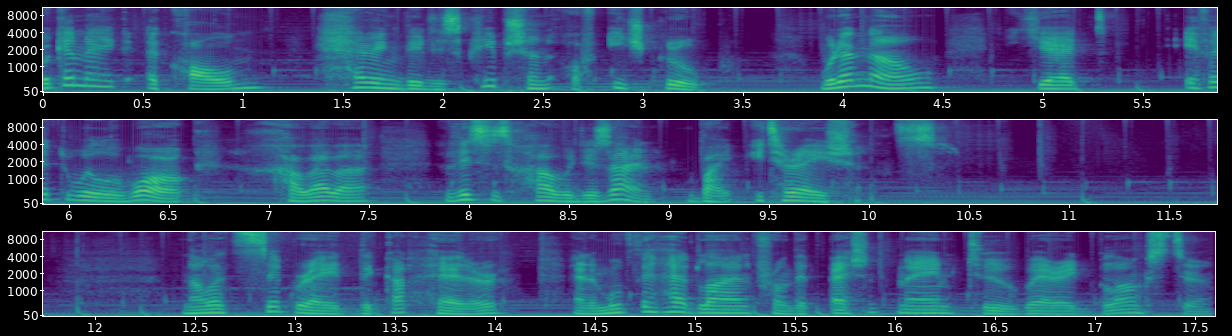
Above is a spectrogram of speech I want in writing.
We can make a column having the description of each group. We don't know yet if it will work, however, this is how we design, by iterations. Now let's separate the cut header and move the headline from the patient name to where it belongs to.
